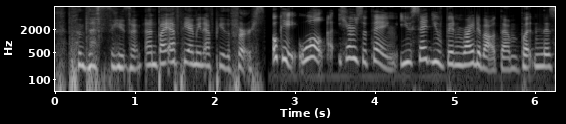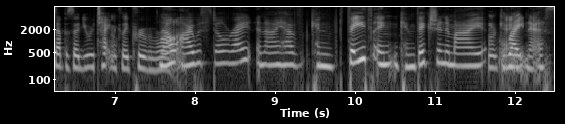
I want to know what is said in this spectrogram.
this season, and by FP I mean FP the first. Okay, well, here's the thing. You said you've been right about them, but in this episode, you were technically proven wrong. No. I was still right, and I have con- faith and conviction in my Okay. rightness.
